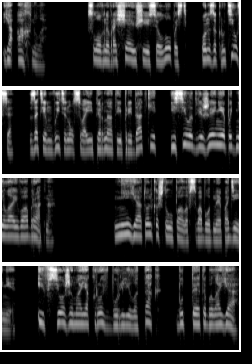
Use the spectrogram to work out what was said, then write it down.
Я ахнула. Словно вращающаяся лопасть, он закрутился, затем вытянул свои пернатые придатки, и сила движения подняла его обратно. Не я только что упала в свободное падение. И все же моя кровь бурлила так, будто это была я.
